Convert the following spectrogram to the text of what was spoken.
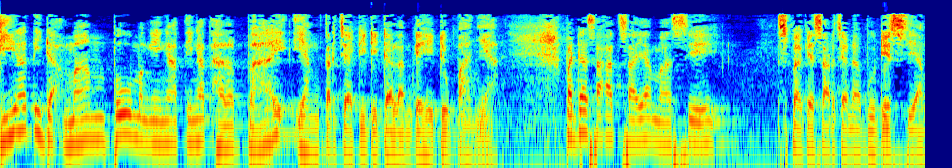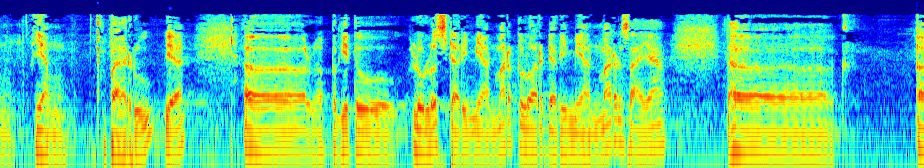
Dia tidak mampu mengingat-ingat hal baik yang terjadi di dalam kehidupannya. Pada saat saya masih sebagai sarjana Buddhis yang yang baru ya. E, begitu lulus dari Myanmar keluar dari Myanmar saya e, e,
